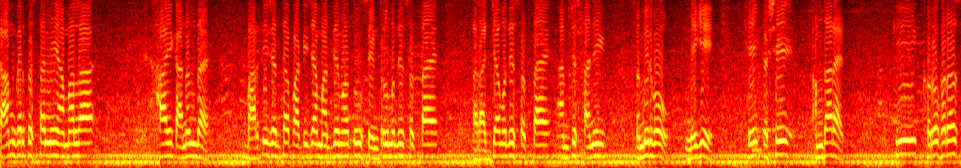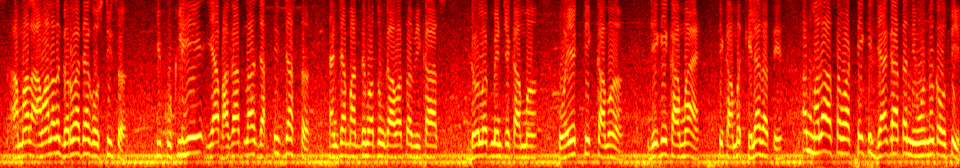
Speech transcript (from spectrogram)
काम करत असताना आम्हाला हा एक आनंद आहे भारतीय जनता पार्टीच्या माध्यमातून सेंट्रलमध्ये सत्ता आहे राज्यामध्ये सत्ता आहे. आमचे स्थानिक समीर भाऊ मेघे हे कसे आमदार आहेत? की खरोखरच आम्हाला आम्हाला तर गर्व आहे त्या गोष्टीचं की कुठलीही या भागातला जास्तीत जास्त त्यांच्या माध्यमातून गावाचा विकास डेव्हलपमेंटचे कामं वैयक्तिक कामं जे काही कामं आहे ती कामं केल्या जाते पण मला असं वाटते की ज्या काय आता निवडणुका होतील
